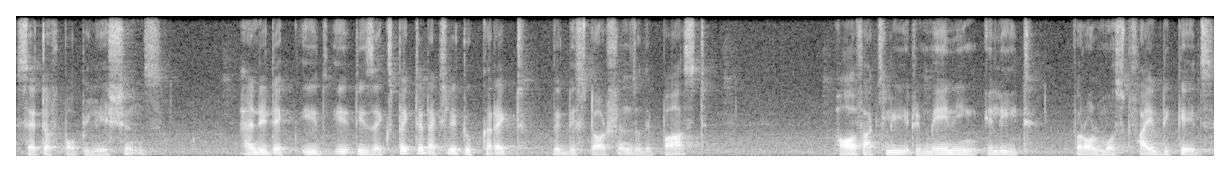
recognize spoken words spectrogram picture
set of populations and it, it, it is expected actually to correct the distortions of the past of actually remaining elite for almost five decades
